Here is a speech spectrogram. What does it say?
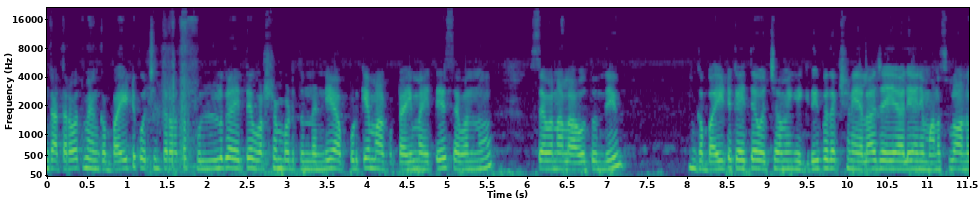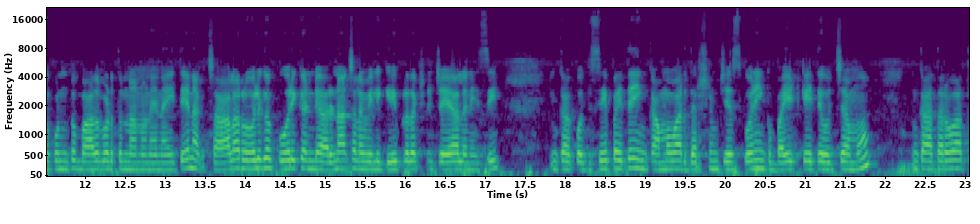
ఇంకా తర్వాత మేము ఇంకా బయటకు వచ్చిన తర్వాత ఫుల్గా అయితే వర్షం పడుతుందండి. అప్పటికే మాకు టైం అయితే సెవెన్ సెవెన్ అలా అవుతుంది. ఇంకా బయటకైతే వచ్చాము. ఇంక గిరి ప్రదక్షిణ ఎలా చేయాలి అని మనసులో అనుకుంటూ బాధపడుతున్నాను. నేనైతే నాకు చాలా రోజులుగా కోరికండి అరుణాచలం వెళ్ళి గిరి ప్రదక్షిణ చేయాలనేసి. ఇంకా కొద్దిసేపు అయితే ఇంకా అమ్మవారి దర్శనం చేసుకొని ఇంకా బయటకైతే వచ్చాము. ఇంకా తర్వాత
